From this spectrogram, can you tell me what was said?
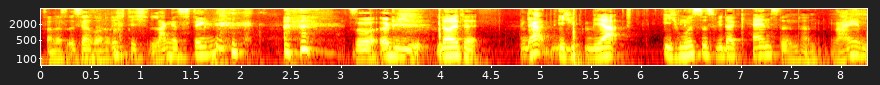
sondern das ist ja so ein richtig langes Ding. so irgendwie. Leute, Ja, ich, ja, ich muss das wieder canceln dann. nein.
